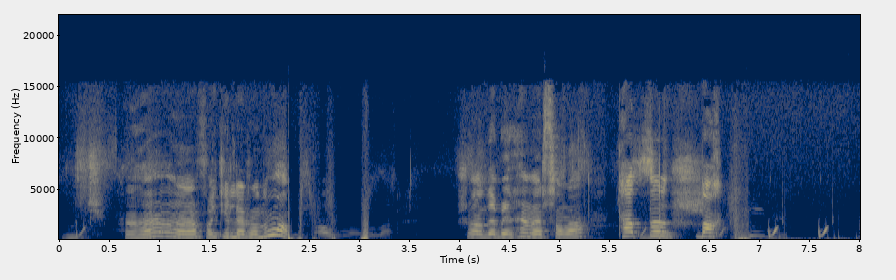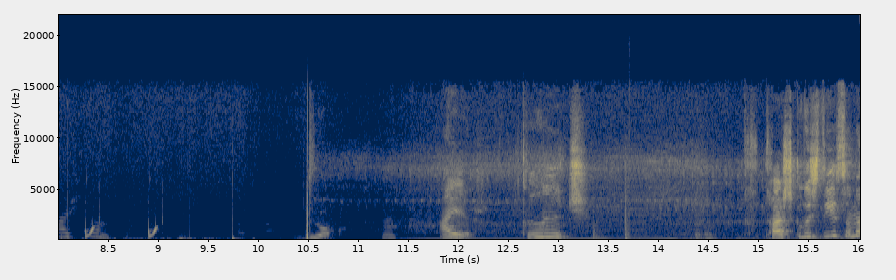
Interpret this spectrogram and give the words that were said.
kılıç. Ha, fakirler onu mu almış? Allah. Şu anda ben hemen sana Tatlı bak. Taştan. yok. Hayır. Kılıç. Taş kılıç değil sana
